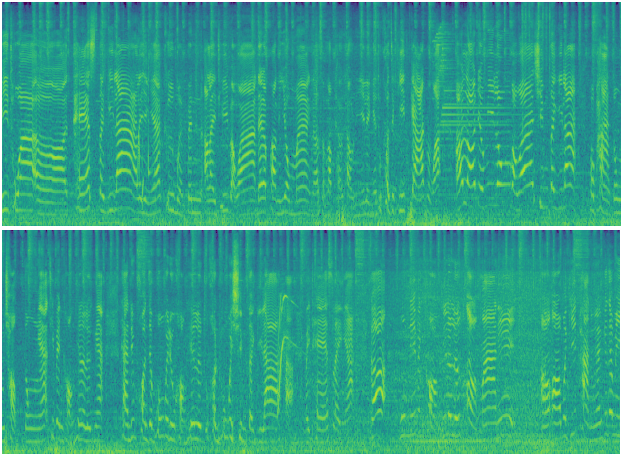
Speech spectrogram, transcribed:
มีทัวร์เอ่อเทสตะกีล่าอะไรอย่างเงี้ยคือเหมือนเป็นอะไรที่แบบว่าได้รับความนิยมมากนะสำหรับแถวๆนี้อะไรเงี้ยทุกคนจะกรีดกราร์ดแบบว่าอ๋อเหรอเดี๋ยวมีลงแบบว่าชิมตะกีล่าพอผ่านตรงช็อปตรงเนี้ยที่เป็นของที่ระลึกเนี่ยแทนที่ทุกคนจะพุ่งไปดูของที่ระลึกทุกคนพุ่งไปชิมตะกีล่าค่ะ ไปเทสอะไรเงี้ยก็มุมนี้เป็นของที่ระลึกออกมานี่อ๋ออ๋อเมื่อกี้ผ่านตรงนั้นก็จะมี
